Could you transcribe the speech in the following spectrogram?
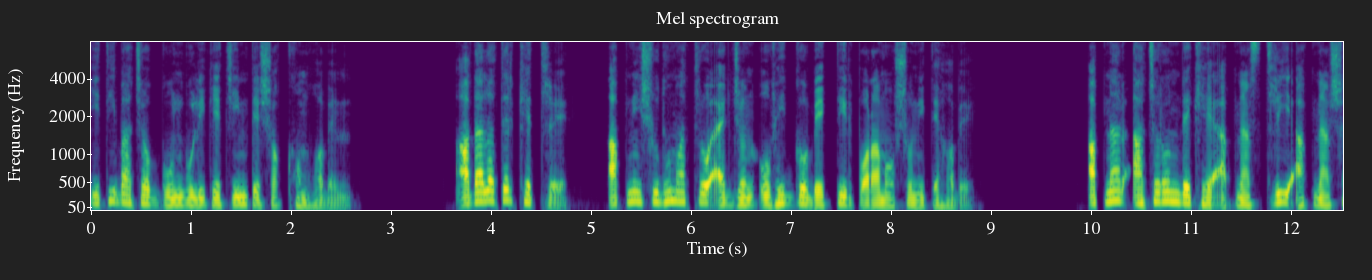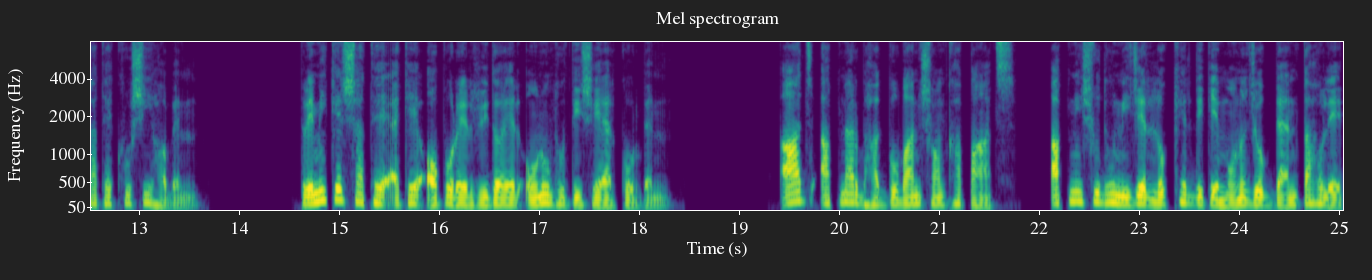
ইতিবাচক গুণগুলিকে চিনতে সক্ষম হবেন। আদালতের ক্ষেত্রে আপনি শুধুমাত্র একজন অভিজ্ঞ ব্যক্তির পরামর্শ নিতে হবে। আপনার আচরণ দেখে আপনার স্ত্রী আপনার সাথে খুশি হবেন। প্রেমিকের সাথে একে অপরের হৃদয়ের অনুভূতি শেয়ার করবেন। আজ আপনার ভাগ্যবান সংখ্যা পাঁচ। আপনি শুধু নিজের লক্ষ্যের দিকে মনোযোগ দেন তাহলে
